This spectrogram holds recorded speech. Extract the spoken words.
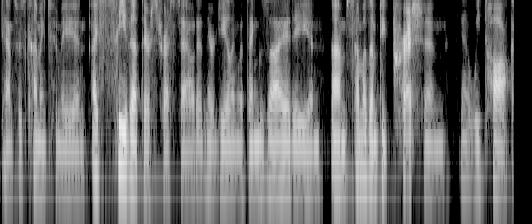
dancers coming to me and I see that they're stressed out and they're dealing with anxiety and um, some of them depression. You know, we talk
